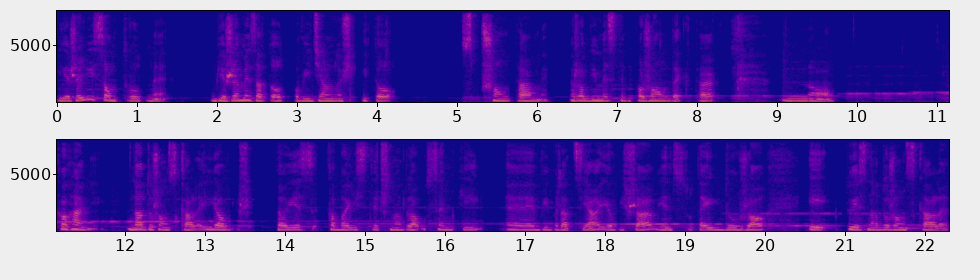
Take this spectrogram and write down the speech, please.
jeżeli są trudne, bierzemy za to odpowiedzialność i to sprzątamy. Robimy z tym porządek, tak? No. Kochani, na dużą skalę Jowisz to jest kabalistyczna dla ósemki e, wibracja Jowisza, więc tutaj dużo i tu jest na dużą skalę.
